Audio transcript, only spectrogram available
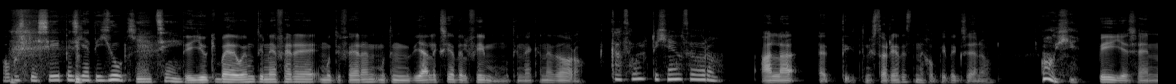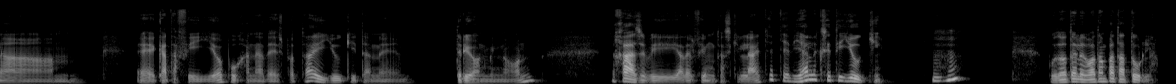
Όπως και εσύ είπες για τη Γιούκι, έτσι. Τη Yuki, by the way, μου την έφερε, μου, τη φέραν, μου την διάλεξε η αδελφή μου, μου την έκανε δώρο. Καθόλου τυχαίο θεωρώ. Αλλά ε, τη- την ιστορία δεν την έχω πει, δεν ξέρω. Όχι. Πήγε σε ένα ε, καταφύγιο που είχαν αδέσποτα. Η Yuki ήταν ε, τριών μηνών. Χάζευε η αδελφή μου τα σκυλάκια και διάλεξε τη Yuki, Μμμ. που τότε λεγόταν Πατατούλα.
